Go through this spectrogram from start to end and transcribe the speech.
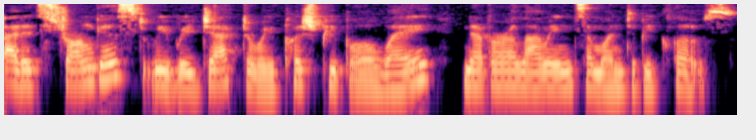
At its strongest, we reject or we push people away, never allowing someone to be close.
